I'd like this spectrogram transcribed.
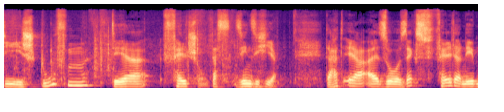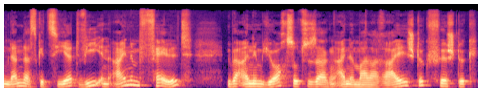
die Stufen der Fälschung. Das sehen Sie hier. Da hat er also sechs Felder nebeneinander skizziert, wie in einem Feld über einem Joch sozusagen eine Malerei Stück für Stück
